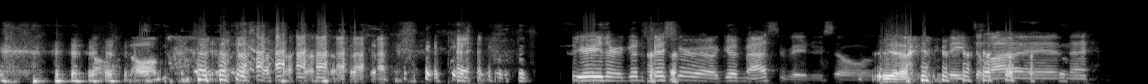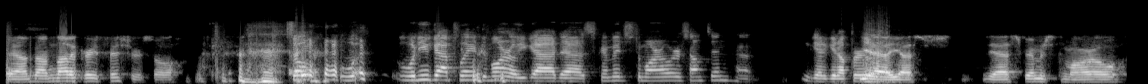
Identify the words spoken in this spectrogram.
no, no, I'm, You're either a good fisher or a good masturbator. So yeah, bait the line. yeah, I'm not, I'm not a great fisher, so So what what do you got planned tomorrow? You got uh, scrimmage tomorrow or something? Uh, you got to get up early. Yeah, yes, yeah. Scrimmage tomorrow.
